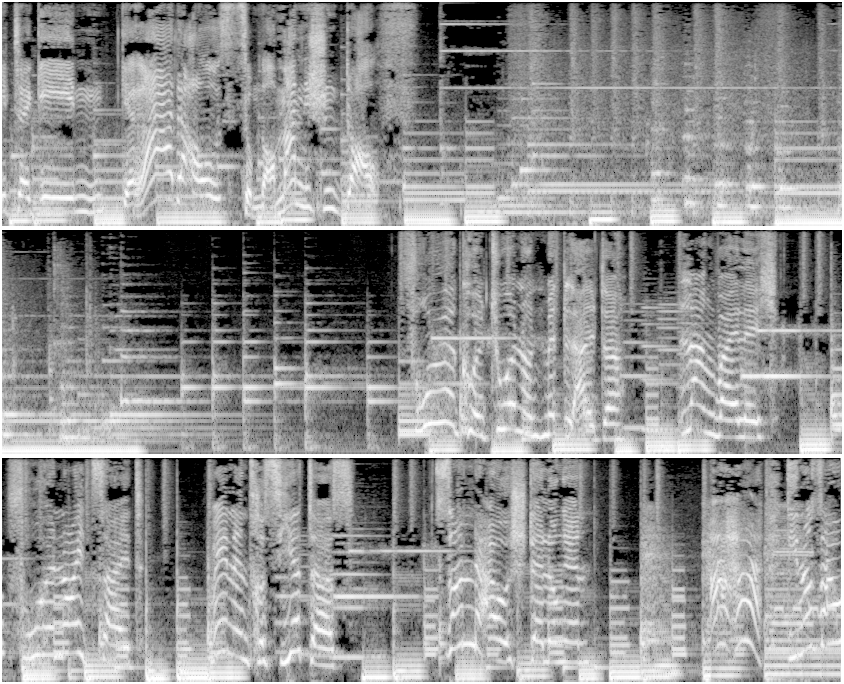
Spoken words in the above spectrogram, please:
weitergehen. Geradeaus zum normannischen Dorf. Frühe Kulturen und Mittelalter. Langweilig. Frühe Neuzeit. Wen interessiert das? Sonderausstellungen. Aha, Dinosaurier.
